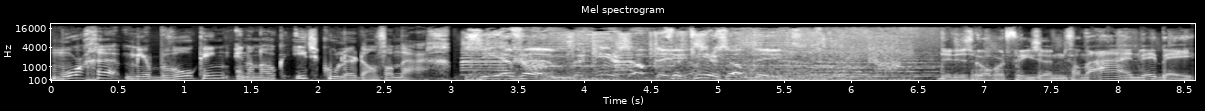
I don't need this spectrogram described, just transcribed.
Morgen meer bewolking en dan ook iets koeler dan vandaag. ZFM, verkeersupdate. verkeersupdate. Dit is Robert Vriesen van de ANWB.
